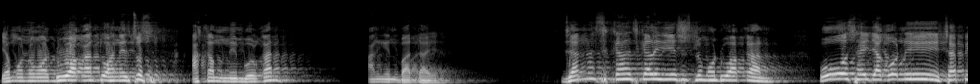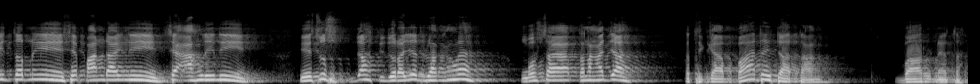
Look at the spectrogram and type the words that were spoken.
yang mau nomor dua kan Tuhan Yesus akan menimbulkan angin badai. Jangan sekali-sekali Yesus mau duakan. Oh saya jago nih, saya pinter nih, saya pandai nih, saya ahli nih. Yesus dah tidur aja di belakang lah. Nggak usah tenang aja. Ketika badai datang, baru neta.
